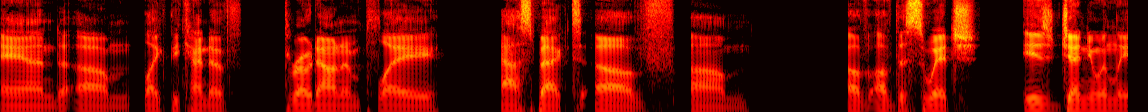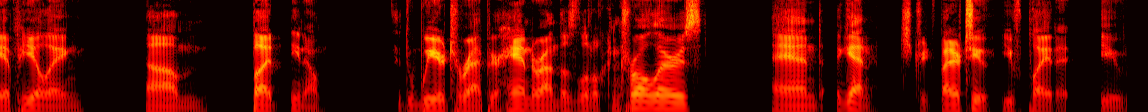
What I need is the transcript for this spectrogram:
And, um, like the kind of throw down and play aspect of, um, of, of the Switch is genuinely appealing. Um, but, you know, weird to wrap your hand around those little controllers. And again, Street Fighter 2, you've played it. You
